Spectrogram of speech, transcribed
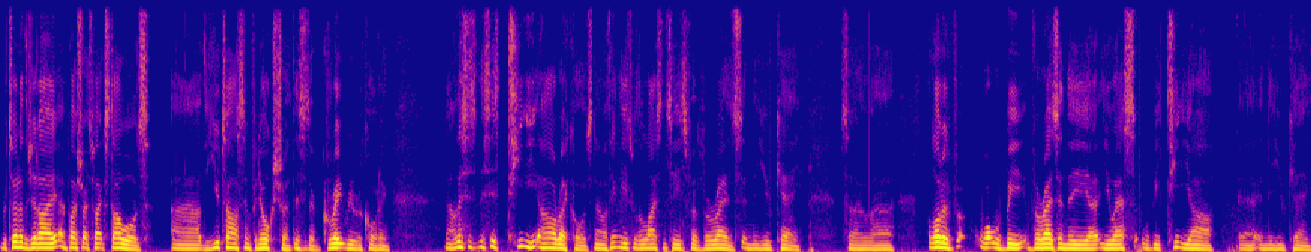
Return of the Jedi, Empire Strikes Back, Star Wars, uh, the Utah Symphony Orchestra. This is a great re-recording. Now this is this is TER Records. Now I think these were the licensees for Varese in the UK. So uh, a lot of what would be Varese in the uh, US will be TER uh, in the UK.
